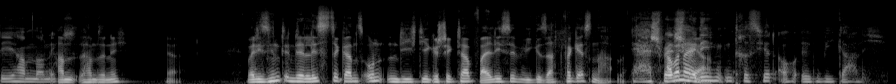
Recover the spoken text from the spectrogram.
Die haben noch nichts. Haben, haben sie nicht? Ja. Weil die sind in der Liste ganz unten, die ich dir geschickt habe, weil ich sie, wie gesagt, vergessen habe. Ja, Schwer Aber naja. Interessiert auch irgendwie gar nicht.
